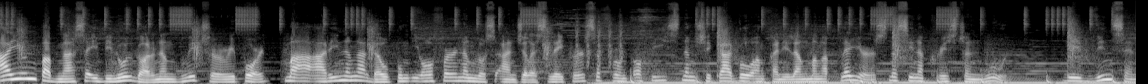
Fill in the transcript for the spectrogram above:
Ayon pa nga sa ibinulgar ng Bleacher Report, maaari na nga daw pong i-offer ng Los Angeles Lakers sa front office ng Chicago ang kanilang mga players na sina Christian Wood, Dave Vincent,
